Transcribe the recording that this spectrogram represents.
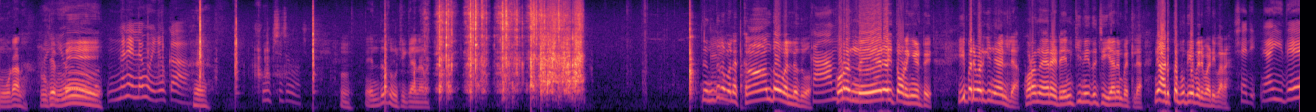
മൂടാണ്. എന്ത് സൂക്ഷിക്കാനാണ്? ഇതെന്തിനാ പോലെ കാന്തോ വല്ലതുവോ? കാന്തോ. കുറെ നേരമായി തുടങ്ങിയിട്ട്. ഈ പരിപാടിക്ക് ഞാനില്ല. കുറെ നേരമായിട്ട് എനിക്കിനി ഇത് ചെയ്യാനും പറ്റില്ല. ഇനി അടുത്ത പുതിയ പരിപാടി പറ. ശരി. ഞാൻ ഇതേ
